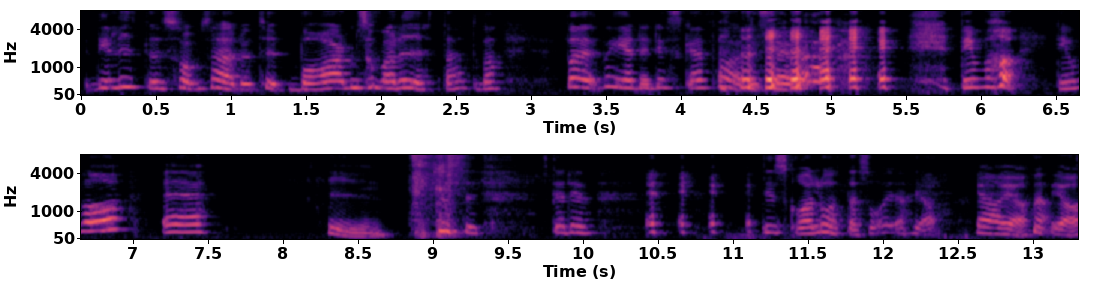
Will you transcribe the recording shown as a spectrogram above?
det är lite som så här typ barn som har ritat. Bara, vad, vad är det det ska föreställa? Det var, det var eh, fint. Ska det, det ska låta så, ja. ja. Ja, ja, ja.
